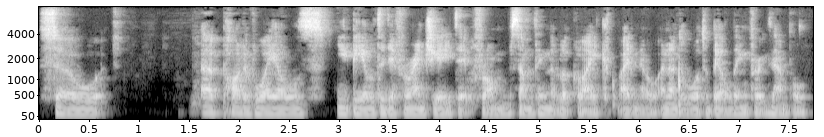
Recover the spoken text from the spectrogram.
So a pod of whales, you'd be able to differentiate it from something that looked like, I don't know, an underwater building, for example.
